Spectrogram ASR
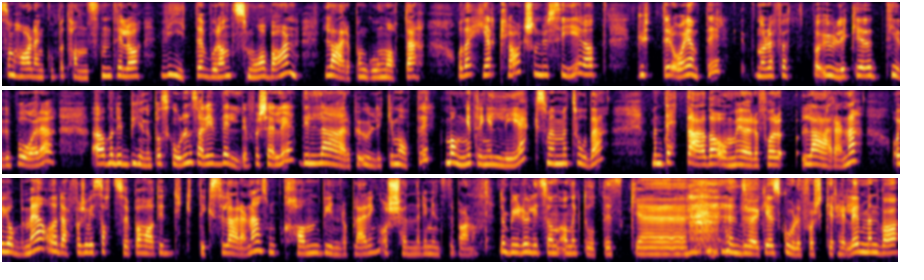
som har den kompetansen til å vite hvordan små barn lærer på en god måte. Og det er helt klart, som du sier, at gutter og jenter, når de er født på ulike tider på året, når de begynner på skolen, så er de veldig forskjellige. De lærer på ulike måter. Mange trenger lek som en metode. Men dette er da om å gjøre for lærerne å jobbe med. og Derfor vi satser på å ha de dyktigste lærerne som kan begynneropplæring og skjønner de minste barna. Nå blir du litt sånn anekdotisk, eh, du er jo ikke skoleforsker heller, men hva,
